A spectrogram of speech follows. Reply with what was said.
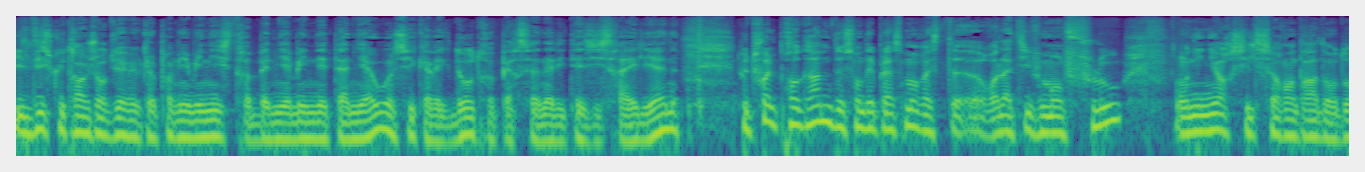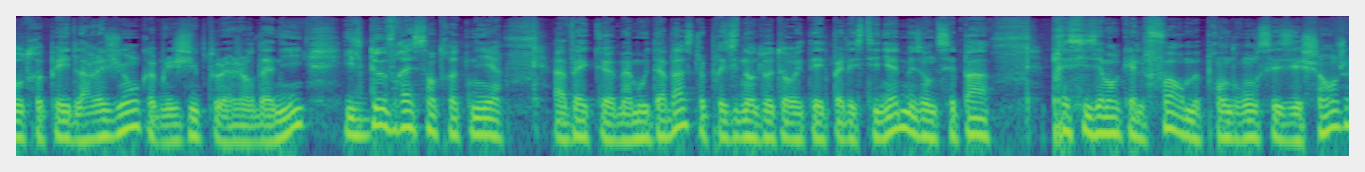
Il discutera aujourd'hui avec le Premier ministre Benjamin Netanyahou ainsi qu'avec d'autres personnalités israéliennes. Toutefois, le programme de son déplacement reste relativement flou. On ignore s'il se rendra dans d'autres pays de la région, comme l'Égypte ou la Jordanie. Il devrait s'entretenir avec euh, Mahmoud Abbas, le président de l'autorité palestinienne, mais on ne sait pas précisément quelle forme prendront ces échanges.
